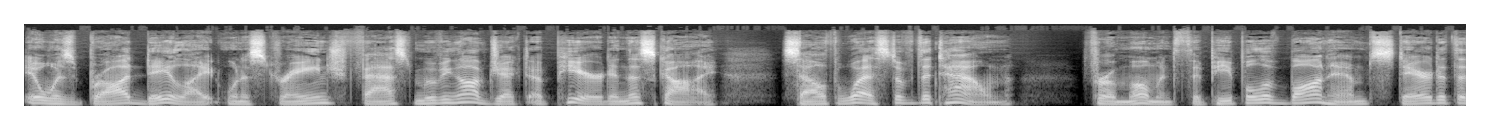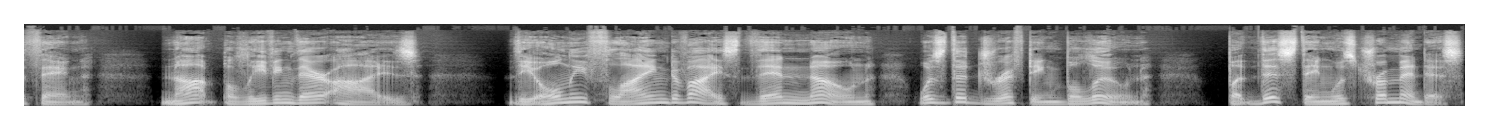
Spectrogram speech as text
It was broad daylight when a strange, fast moving object appeared in the sky southwest of the town. For a moment, the people of Bonham stared at the thing, not believing their eyes. The only flying device then known was the drifting balloon, but this thing was tremendous,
